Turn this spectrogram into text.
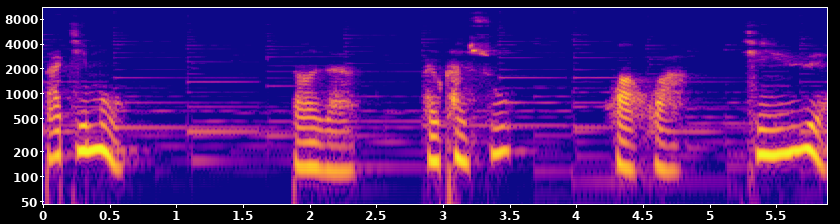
搭积木，当然还有看书、画画、听音乐。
